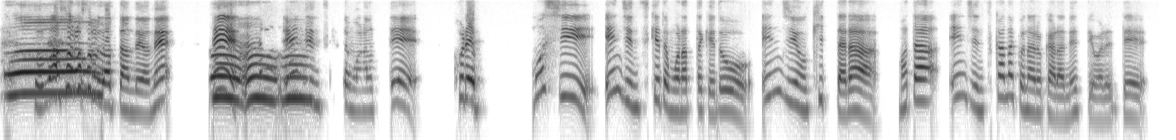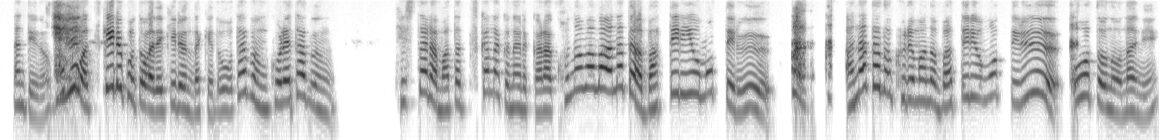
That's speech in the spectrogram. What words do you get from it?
うそう、まあそろそろわだったんだよね。ー。で、うんエンうんうん。ジンつけてもらって、これ、もしエンジンつけてもらったけど、エンジンを切ったら、またエンジンつかなくなるからねって言われて、なんていうの？向こうはつけることはできるんだけど、多分これ多分消したらまたつかなくなるから、このままあなたはバッテリーを持ってる、あなたの車のバッテリーを持ってるオートの何？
